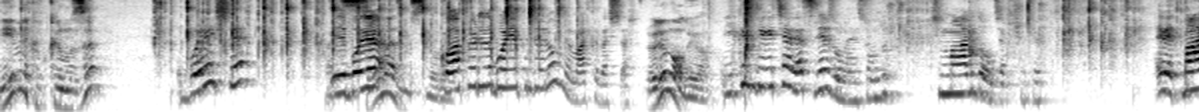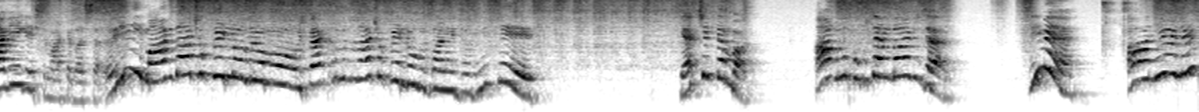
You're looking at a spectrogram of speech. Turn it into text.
niye böyle kıpkırmızı? E, boya işte. Sen Ee, boya- Sevmez misin onu? Kuaförde de boya yapınca öyle olmuyor mu arkadaşlar? Öyle mi oluyor? Yıkayınca geçer ya sileriz onu en son dur. Şimdi mavi de olacak çünkü. Evet maviye geçtim arkadaşlar. Ay mavi daha çok belli oluyormuş. Ben kırmızı daha çok belli olur zannediyordum. İzzet. Gerçekten bak. Aa bunun kokusu hem daha güzel. Değil mi? Aa niye öyle?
